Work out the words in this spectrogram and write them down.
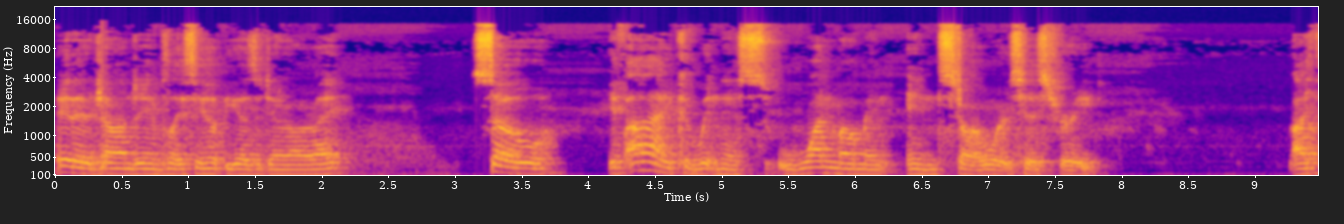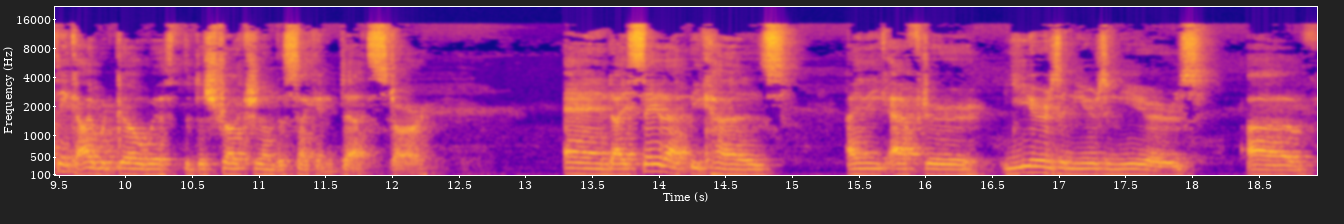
Hey there, John James Lacey. Hope you guys are doing all right. So, if I could witness one moment in Star Wars history, I think I would go with the destruction of the second Death Star. And I say that because I think after years and years and years of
